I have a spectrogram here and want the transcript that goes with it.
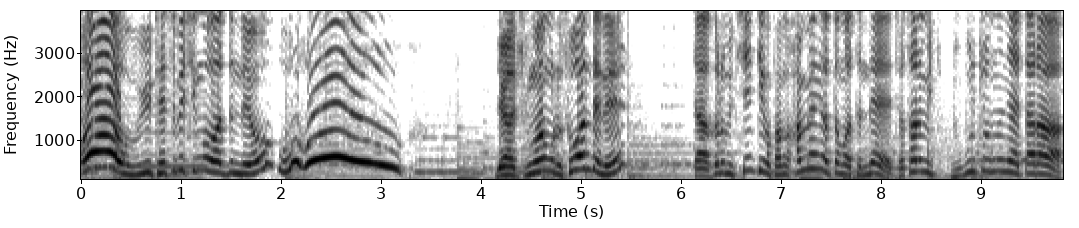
어우 이 데스매치인 것 같은데요 오호 야 중앙으로 소환되네 자 그러면 TNT가 방금 한 명이었던 것 같은데 저 사람이 누굴 쫓느냐에 따라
